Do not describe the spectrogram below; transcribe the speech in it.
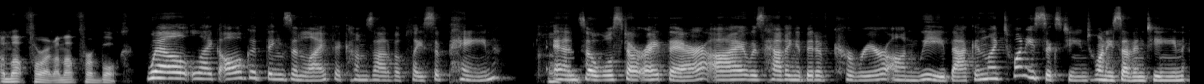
I'm up for it, I'm up for a book? Well, like all good things in life, it comes out of a place of pain. And so we'll start right there. I was having a bit of career ennui back in like 2016, 2017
